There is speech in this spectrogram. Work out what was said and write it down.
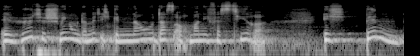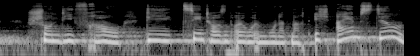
erhöhte Schwingung, damit ich genau das auch manifestiere. Ich bin schon die Frau, die 10.000 Euro im Monat macht. Ich, I am still,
